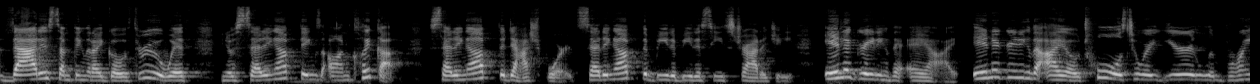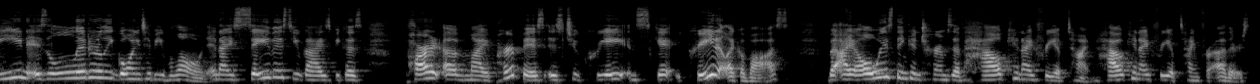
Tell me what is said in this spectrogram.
that is something that I go through with, you know, setting up things on ClickUp, setting up the dashboard, setting up the B2B to C strategy, integrating the AI, integrating the IO tools to where your brain is literally going to be blown. And I say this, you guys, because part of my purpose is to create and create it like a boss but i always think in terms of how can i free up time? How can i free up time for others?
